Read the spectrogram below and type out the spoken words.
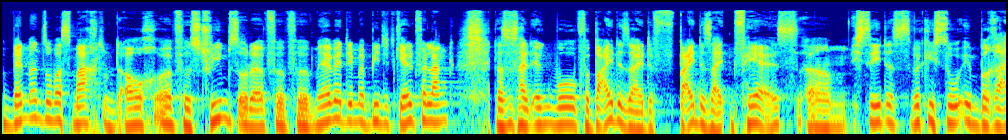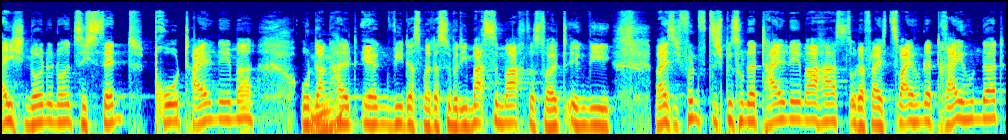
wenn man sowas macht und auch äh, für Streams oder für, für Mehrwert, den man bietet, Geld verlangt, dass es halt irgendwo für beide Seiten, beide Seiten fair ist. Ähm, ich sehe das wirklich so im Bereich 99 Cent pro Teilnehmer und dann mhm. halt irgendwie, dass man das über die Masse macht, dass du halt irgendwie, weiß ich, 50 bis 100 Teilnehmer hast oder vielleicht 200, 300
